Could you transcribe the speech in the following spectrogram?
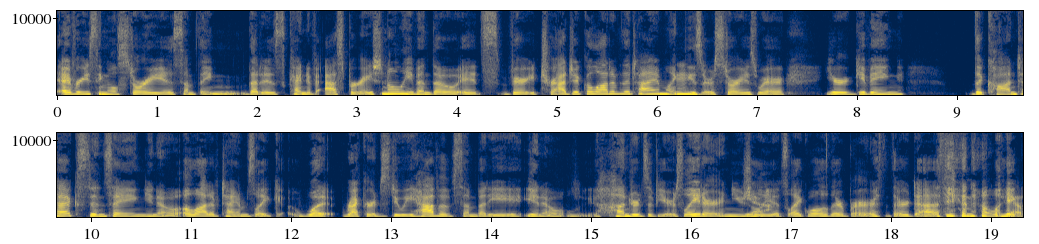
every single story is something that is kind of aspirational, even though it's very tragic a lot of the time. Like mm. these are stories where you're giving the context and saying, you know, a lot of times, like, what records do we have of somebody, you know, hundreds of years later? And usually yeah. it's like, well, their birth, their death, you know, like yeah.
